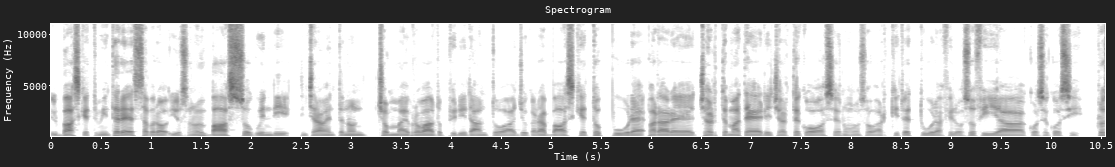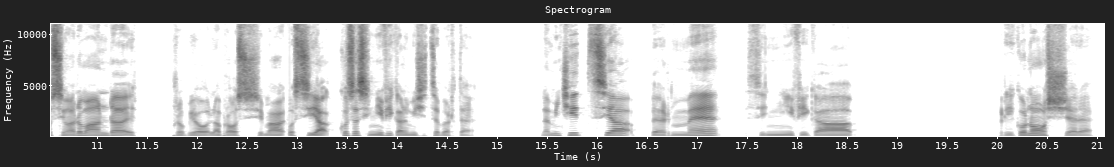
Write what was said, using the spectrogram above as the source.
il basket mi interessa, però io sono in basso, quindi sinceramente non ci ho mai provato più di tanto a giocare a basket, oppure imparare certe materie, certe cose, non lo so, architettura, filosofia, cose così. Prossima domanda è proprio la prossima, ossia cosa significa l'amicizia per te? L'amicizia per me significa riconoscere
